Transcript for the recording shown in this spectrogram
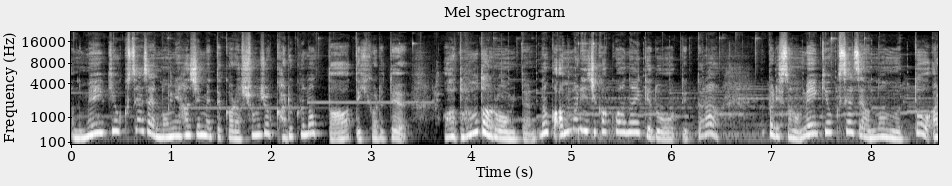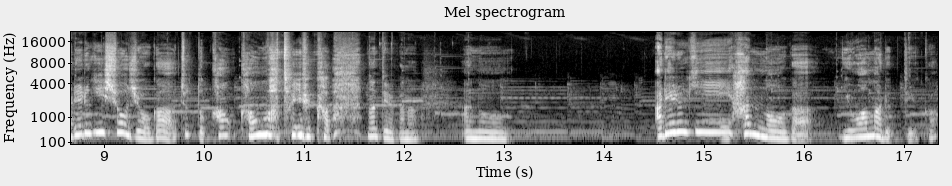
あの免疫抑制剤飲み始めてから症状軽くなったって聞かれてあどうだろうみたいな。なんかあんまり自覚はないけどって言ったらやっぱりその免疫抑制剤を飲むとアレルギー症状がちょっと 緩和というかなんていうのかな。あのアレルギー反応が弱まるっていうか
